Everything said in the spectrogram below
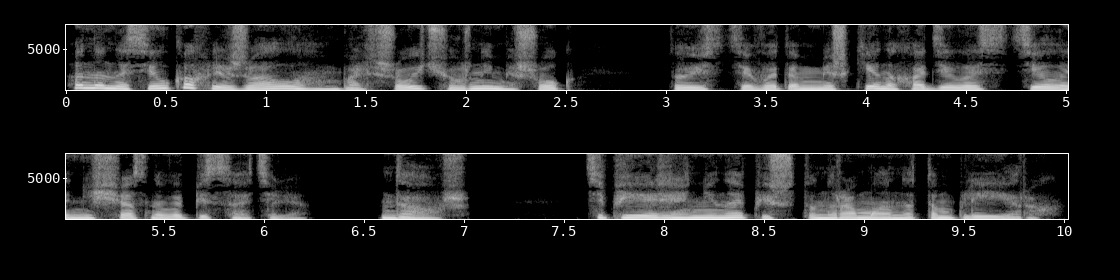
А на носилках лежал большой черный мешок. То есть в этом мешке находилось тело несчастного писателя. Да уж, теперь не напишет он роман о тамплиерах.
